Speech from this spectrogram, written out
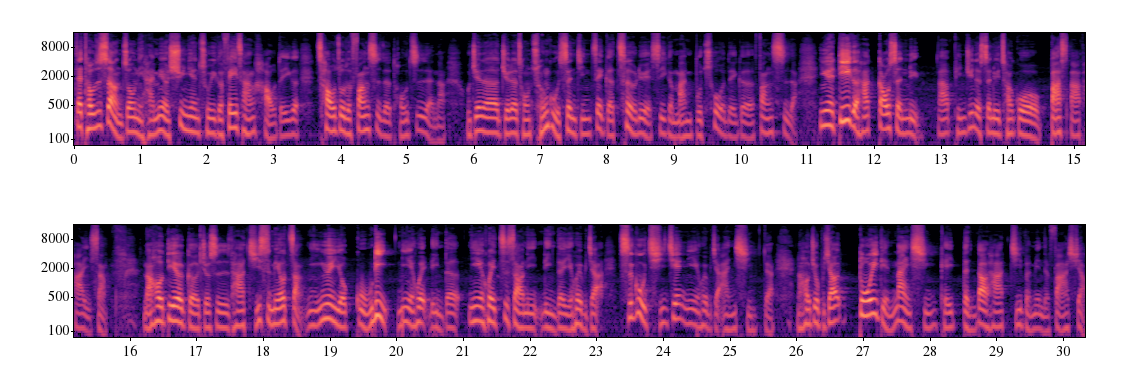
在投资市场中，你还没有训练出一个非常好的一个操作的方式的投资人呢、我觉得，觉得从存股圣金这个策略是一个蛮不错的一个方式啊。因为第一个，它高胜率，然后平均的胜率超过八十八趴以上。然后第二个就是它即使没有涨，你因为有股利，你也会领的，你也会至少你领的也会比较持股期间你也会比较安心，对啊。然后就比较。多一点耐心，可以等到它基本面的发酵。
